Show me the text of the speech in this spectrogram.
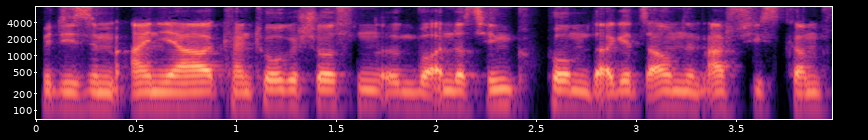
mit diesem ein Jahr kein Tor geschossen, irgendwo anders hinkommen, da geht es auch um den Abstiegskampf.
